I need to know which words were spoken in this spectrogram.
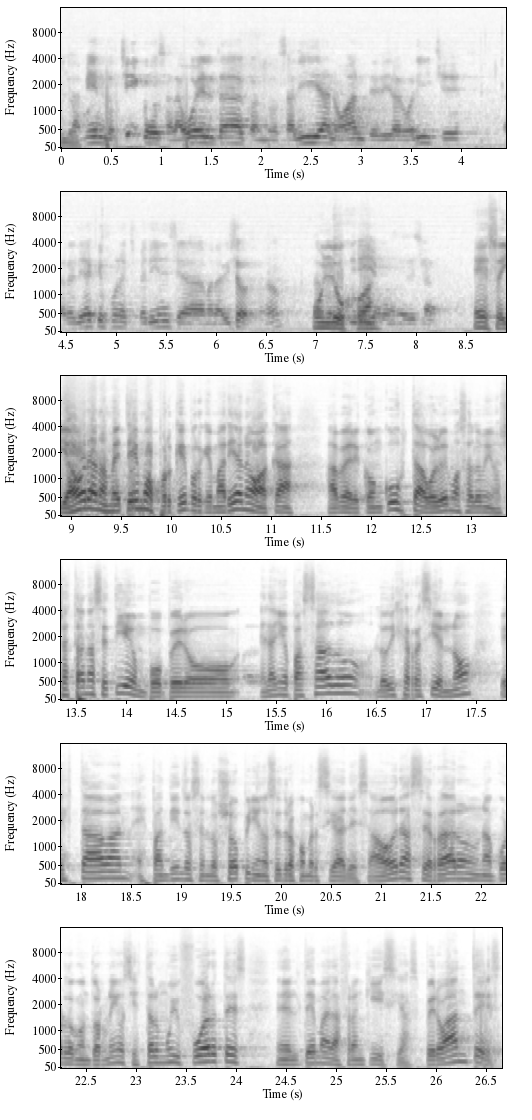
y también los chicos a la vuelta, cuando salían o antes de ir al boliche la realidad es que fue una experiencia maravillosa, ¿no? Un lujo. ¿eh? Eso, y ahora nos metemos, ¿por qué? Porque Mariano acá, a ver, con Custa volvemos a lo mismo. Ya están hace tiempo, pero el año pasado, lo dije recién, ¿no? Estaban expandiéndose en los shopping y en los centros comerciales. Ahora cerraron un acuerdo con torneos y están muy fuertes en el tema de las franquicias. Pero antes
